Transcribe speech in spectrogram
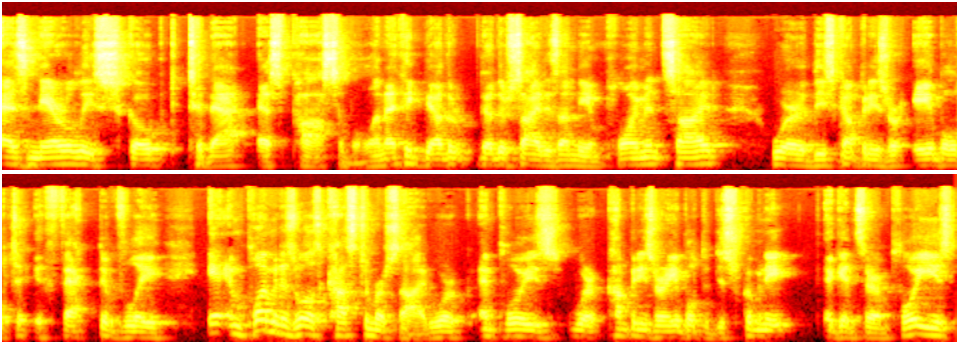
as narrowly scoped to that as possible. And I think the other the other side is on the employment side, where these companies are able to effectively employment as well as customer side, where employees where companies are able to discriminate against their employees,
